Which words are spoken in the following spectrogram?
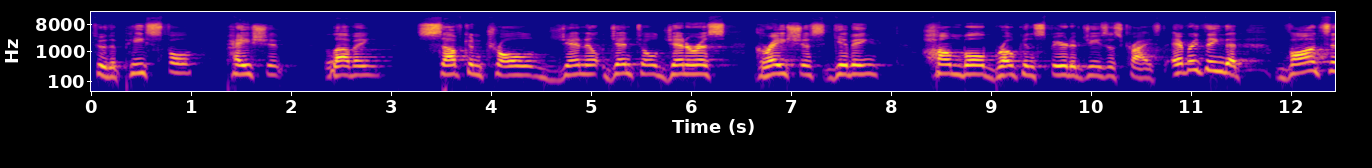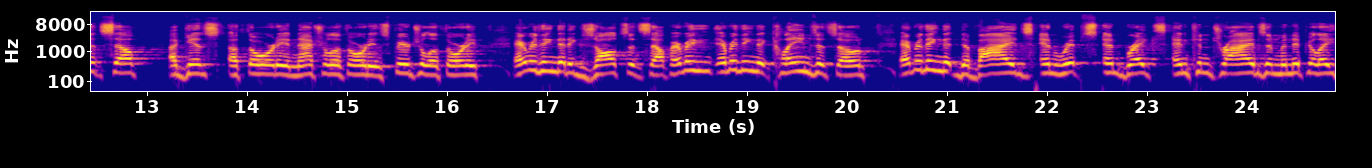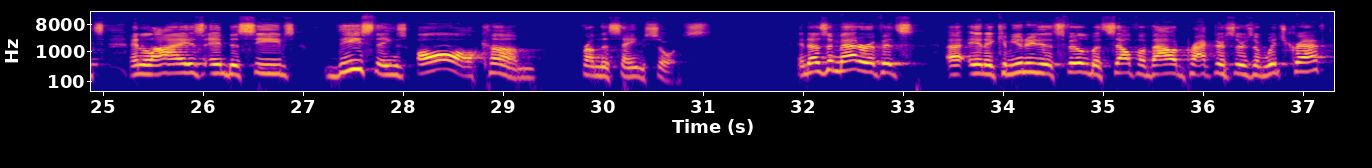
to the peaceful, patient, loving, self controlled, gentle, generous, gracious, giving, humble, broken spirit of Jesus Christ. Everything that vaunts itself against authority and natural authority and spiritual authority, everything that exalts itself, everything, everything that claims its own, everything that divides and rips and breaks and contrives and manipulates and lies and deceives, these things all come from the same source. It doesn't matter if it's uh, in a community that's filled with self avowed practitioners of witchcraft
